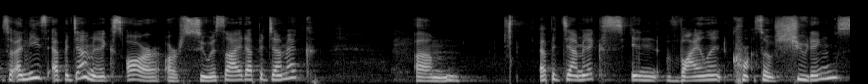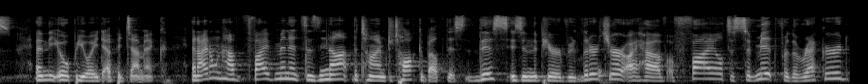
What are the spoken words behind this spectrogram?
So, and these epidemics are our suicide epidemic, um, epidemics in violent, so shootings, and the opioid epidemic. And I don't have five minutes is not the time to talk about this. This is in the peer-reviewed literature. I have a file to submit for the record,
